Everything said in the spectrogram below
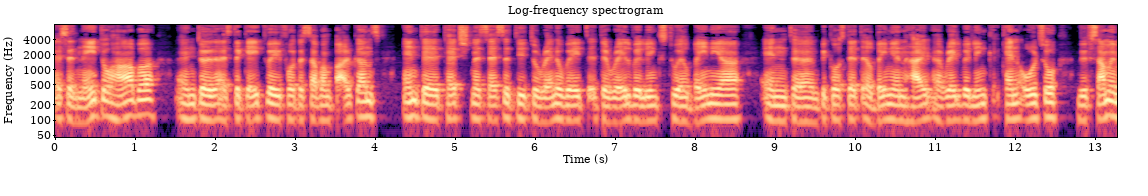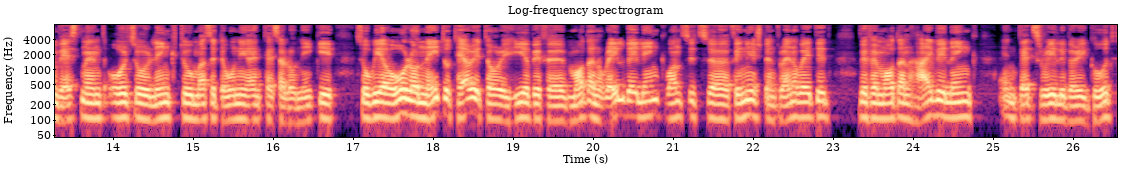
as a NATO harbor and uh, as the gateway for the Southern Balkans, and the attached necessity to renovate the railway links to Albania and uh, because that Albanian high, uh, railway link can also, with some investment, also link to Macedonia and Thessaloniki. So we are all on NATO territory here with a modern railway link once it's uh, finished and renovated, with a modern highway link, and that's really very good.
